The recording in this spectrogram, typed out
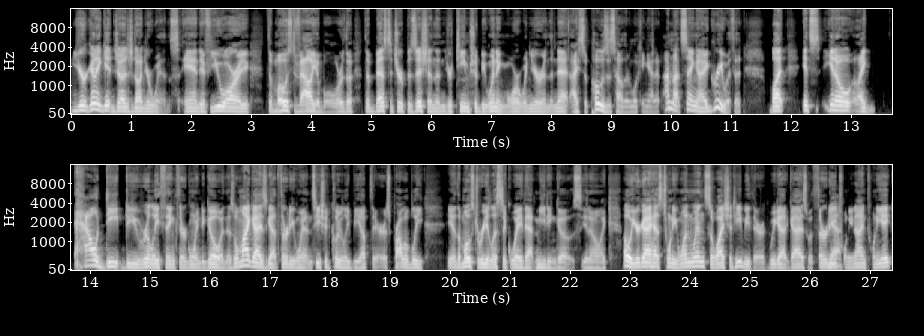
you're going to get judged on your wins. And if you are a, the most valuable or the, the best at your position, then your team should be winning more when you're in the net. I suppose is how they're looking at it. I'm not saying I agree with it, but it's, you know, like how deep do you really think they're going to go in this? Well, my guy's got 30 wins. He should clearly be up there. Is probably you know the most realistic way that meeting goes. You know, like oh, your guy has 21 wins, so why should he be there? We got guys with 30, Yeah. 29, 28.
